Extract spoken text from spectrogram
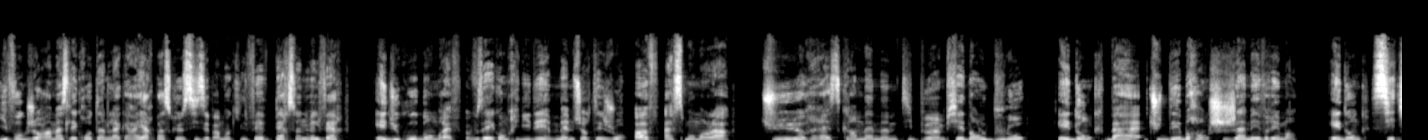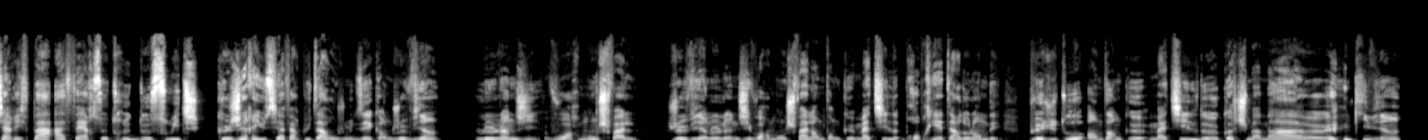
il faut que je ramasse les crottins de la carrière parce que si c'est pas moi qui le fais, personne ne va le faire. Et du coup, bon bref, vous avez compris l'idée, même sur tes jours off, à ce moment-là, tu restes quand même un petit peu un pied dans le boulot. Et donc, bah, tu débranches jamais vraiment. Et donc, si tu n'arrives pas à faire ce truc de switch que j'ai réussi à faire plus tard où je me disais quand je viens le lundi voir mon cheval, je viens le lundi voir mon cheval en tant que Mathilde, propriétaire d'Hollandais. Plus du tout en tant que Mathilde, coach mama, euh, qui vient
